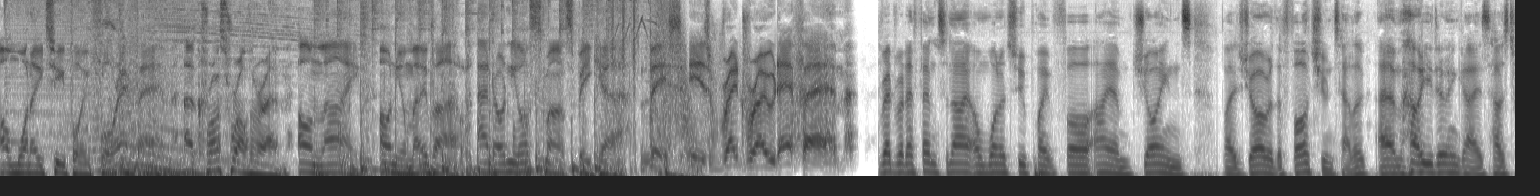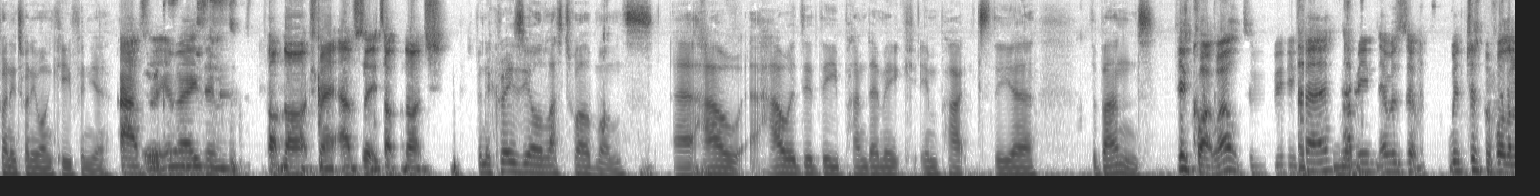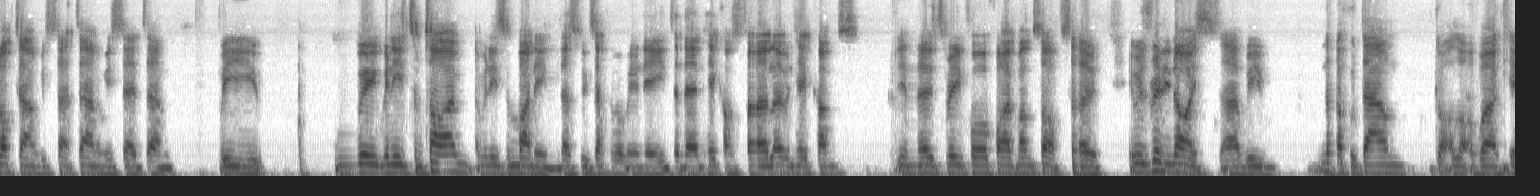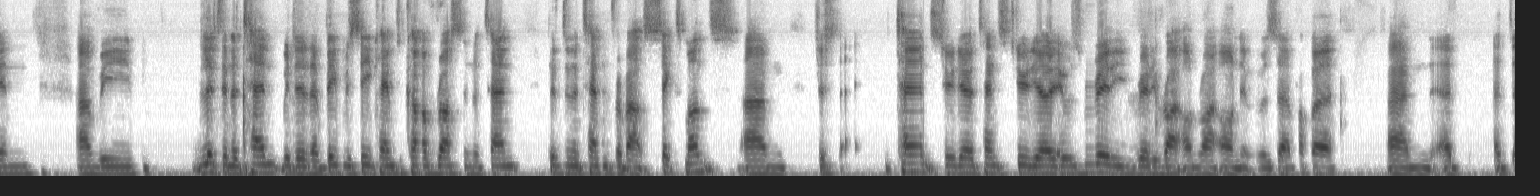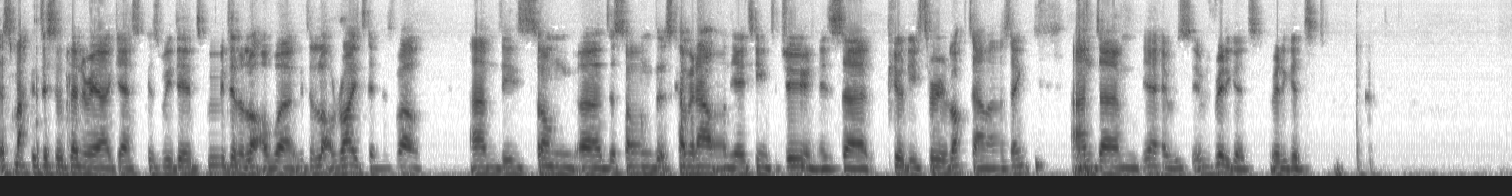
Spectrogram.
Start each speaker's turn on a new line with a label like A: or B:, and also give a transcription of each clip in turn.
A: on 102.4 FM across Rotherham, online, on your mobile, and on your smart speaker. This is Red Road FM.
B: Red Road FM tonight on 102.4. I am joined by Jora, the fortune teller. Um, how are you doing, guys? How's 2021 keeping you?
C: Absolutely amazing. Top notch, mate. Absolutely top notch.
B: It's been a crazy old last 12 months. Uh, how how did the pandemic impact the uh, the band?
C: Did quite well, to be fair. I mean, it was uh, just before the lockdown. We sat down and we said um, we we, we need some time and we need some money. That's exactly what we need. And then here comes furlough and here comes, you know, three, four, five months off. So it was really nice. Uh, we knuckled down, got a lot of work in. Um, we lived in a tent. We did a BBC came to cover us in a tent. Lived in a tent for about six months. Um, just tent studio, tent studio. It was really, really right on, right on. It was a proper um, a, a, smack of disciplinary, I guess, because we did we did a lot of work, we did a lot of writing as well. Um, the song, uh, the song that's coming out on the 18th of June is uh, purely through lockdown, I think, and um, yeah, it was it was really good, really good.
